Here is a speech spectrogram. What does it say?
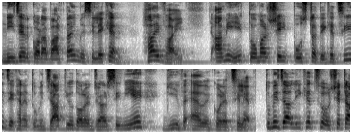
নিজের করা বার্তায় মেসি লেখেন হাই ভাই, আমি তোমার সেই পোস্টটা দেখেছি যেখানে তুমি জাতীয় দলের জার্সি নিয়ে গিভ অ্যাওয়ে করেছিলে। তুমি যা লিখেছো সেটা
